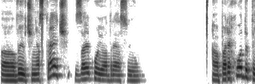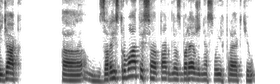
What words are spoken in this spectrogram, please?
вивчення Scratch, за якою адресою переходити, як зареєструватися так, для збереження своїх проєктів,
